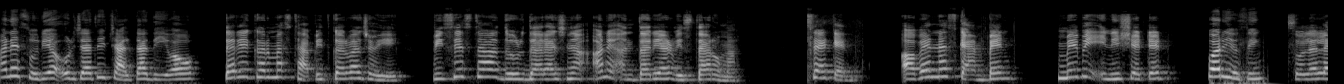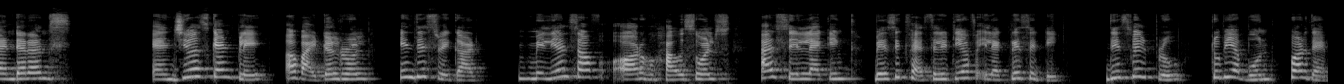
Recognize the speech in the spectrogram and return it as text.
અને સૂર્ય ઉર્જાથી ચાલતા દીવાઓ દરેક ઘરમાં સ્થાપિત કરવા જોઈએ વિશેષતઃ દૂર દરાજના અને અંતરિયાળ વિસ્તારોમાં second awareness campaign may be initiated for using solar lanterns. NGOs can play a vital role in this regard. Millions of our households are still lacking basic facility of electricity. This will prove to be a boon for them.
